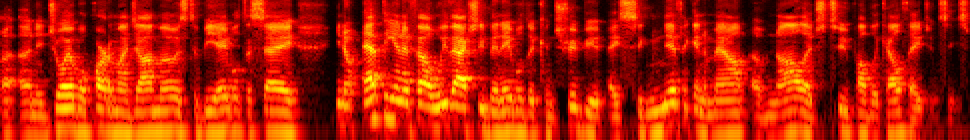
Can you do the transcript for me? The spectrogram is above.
an enjoyable part of my job, Mo, is to be able to say you know, at the NFL, we've actually been able to contribute a significant amount of knowledge to public health agencies.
